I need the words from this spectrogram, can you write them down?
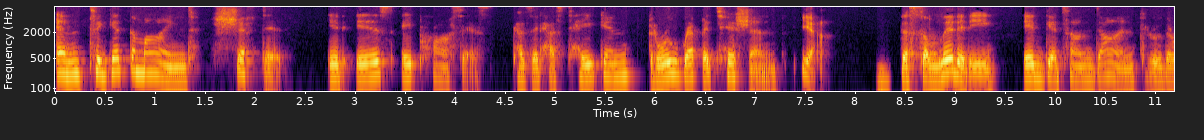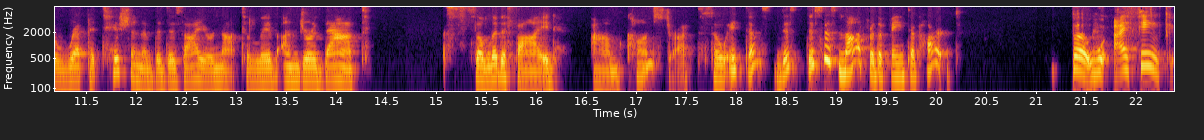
And to get the mind shifted, it is a process because it has taken through repetition. Yeah. The solidity it gets undone through the repetition of the desire not to live under that solidified um, construct. So it does this. This is not for the faint of heart. But I think,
